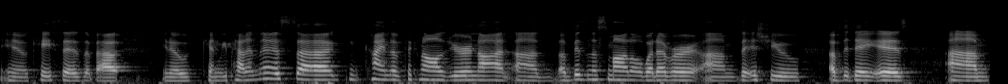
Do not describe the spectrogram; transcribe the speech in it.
you know, cases about, you know, can we patent this uh, kind of technology or not, uh, a business model, whatever um, the issue of the day is. Um,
